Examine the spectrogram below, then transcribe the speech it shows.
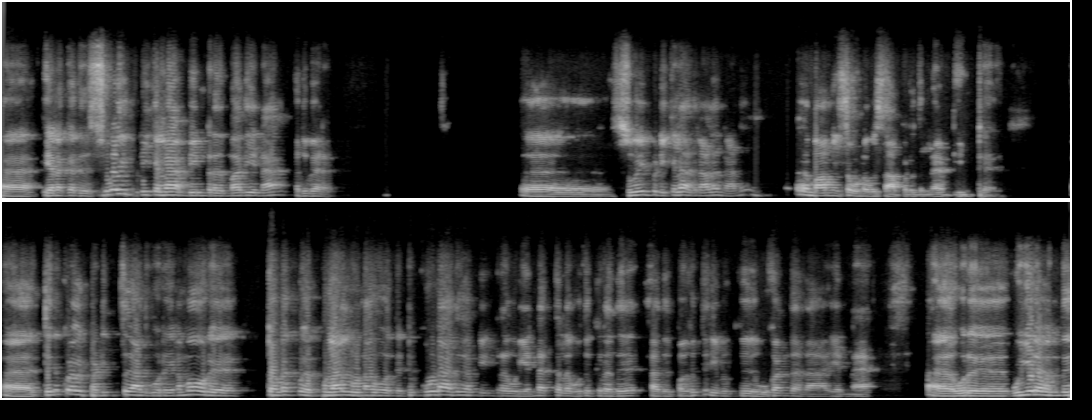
அஹ், எனக்கு அது சுவை பிடிக்கல அப்படின்றது மாதிரினா அது வேற. சுவை பிடிக்கல அதனால நான் மாமிச உணவு சாப்பிட்றது இல்லை அப்படின்ட்டு திருக்குறள் படித்து அது ஒரு என்னமோ ஒரு தொடக்க புலால் உணவு வந்துட்டு கூடாது அப்படின்ற ஒரு எண்ணத்துல ஒதுக்குறது அது பகுத்தறிவுக்கு உகந்ததா என்ன? ஒரு உயிரை வந்து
